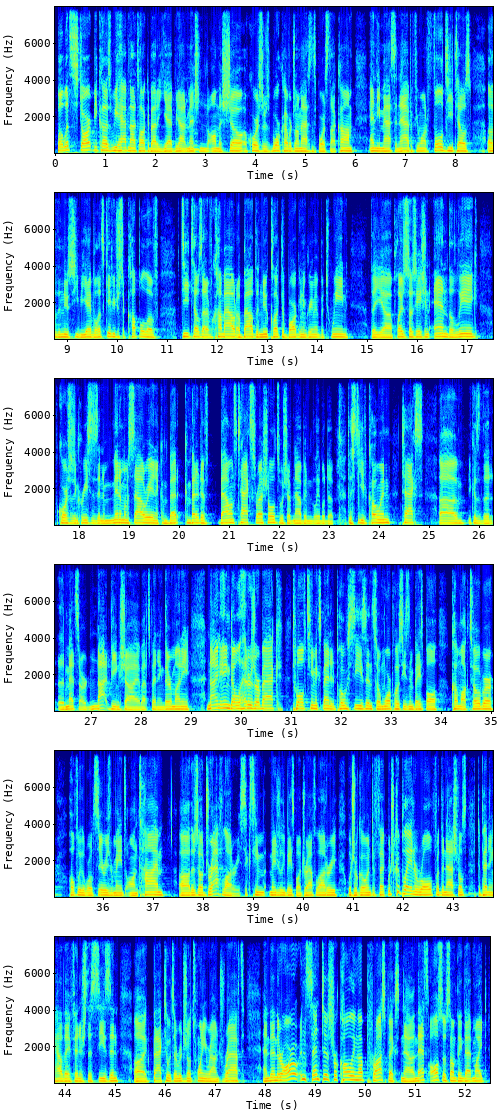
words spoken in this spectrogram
But let's start because we have not talked about it yet. We not mentioned it on the show. Of course, there's more coverage on masnsports.com and the MASN app if you want full details of the new CBA. But let's give you just a couple of details that have come out about the new collective bargaining agreement between the uh, Players Association and the league. Of course, there's increases in a minimum salary and a compet- competitive balance tax thresholds, which have now been labeled the, the Steve Cohen tax um, because the, the Mets are not being shy about spending their money. Nine inning doubleheaders are back. Twelve team expanded postseason, so more postseason baseball come October. Hopefully, the World Series remains on time. Uh, there's a draft lottery, 16 Major League Baseball draft lottery, which will go into effect, which could play in a role for the Nationals depending how they finish this season. Uh, back to its original 20 round draft, and then there are incentives for calling up prospects now, and that's also something that might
